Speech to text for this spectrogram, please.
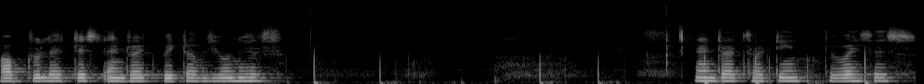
Up to latest Android beta juniors. Android 13 devices.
